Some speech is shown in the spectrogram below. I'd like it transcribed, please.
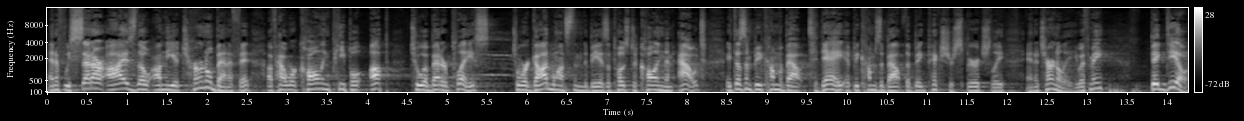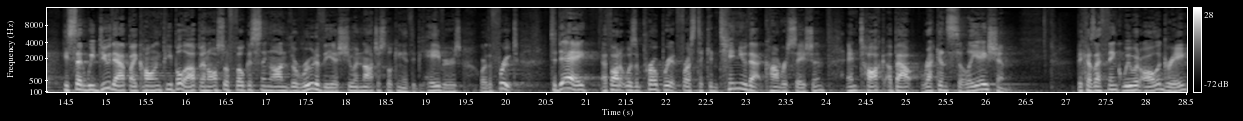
And if we set our eyes, though, on the eternal benefit of how we're calling people up to a better place, to where God wants them to be, as opposed to calling them out, it doesn't become about today, it becomes about the big picture spiritually and eternally. You with me? Big deal. He said we do that by calling people up and also focusing on the root of the issue and not just looking at the behaviors or the fruit. Today, I thought it was appropriate for us to continue that conversation and talk about reconciliation. Because I think we would all agree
